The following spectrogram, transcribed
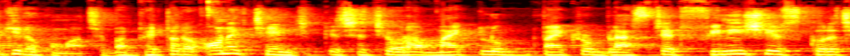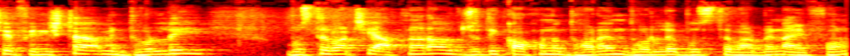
একই রকম আছে বাট ভেতরে অনেক চেঞ্জ এসেছে। ওরা micro micro blasted finish use করেছে ফিনিশটা আমি ধরলেই বুঝতে পারছি। আপনারাও যদি কখনো ধরেন, ধরলে বুঝতে পারবেন আইফোন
